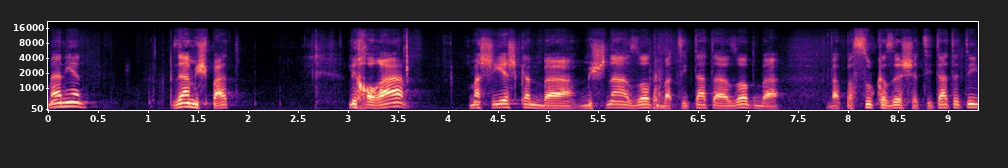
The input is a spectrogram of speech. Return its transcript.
מעניין. זה המשפט. לכאורה, מה שיש כאן במשנה הזאת, בציטטה הזאת, בפסוק הזה שציטטתי,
